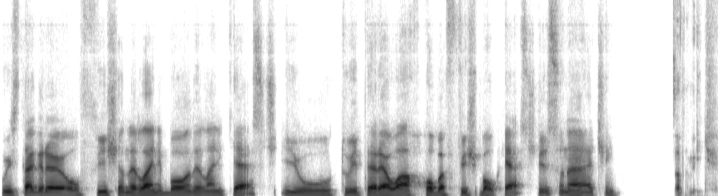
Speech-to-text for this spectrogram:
O Instagram é o fish underline ball underline cast e o Twitter é o arroba fishballcast, isso, né, Tim? Exatamente.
